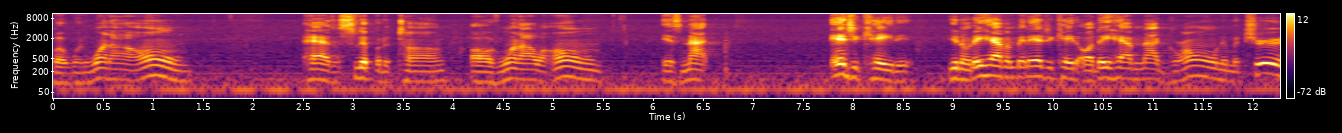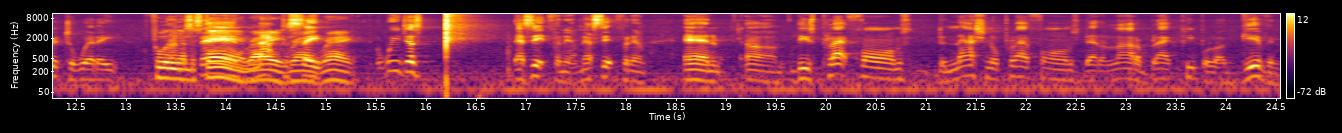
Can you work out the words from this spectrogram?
but when one of our own has a slip of the tongue or if one of our own is not educated you know they haven't been educated or they have not grown and matured to where they Fully understand, not right, to right, say- right. we just that's it for them that's it for them and um, these platforms the national platforms that a lot of black people are given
